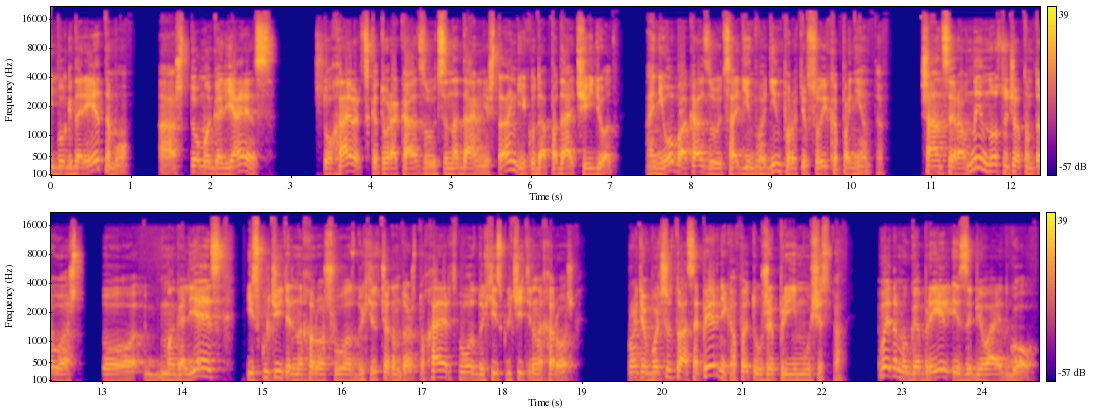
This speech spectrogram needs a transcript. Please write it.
И благодаря этому, а, что Магальяес, что Хаверс, который оказываются на дальней штанге, куда подача идет, они оба оказываются один в один против своих оппонентов шансы равны, но с учетом того, что Магальяес исключительно хорош в воздухе, с учетом того, что Хайерс в воздухе исключительно хорош, против большинства соперников это уже преимущество. Поэтому Габриэль и забивает гол.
